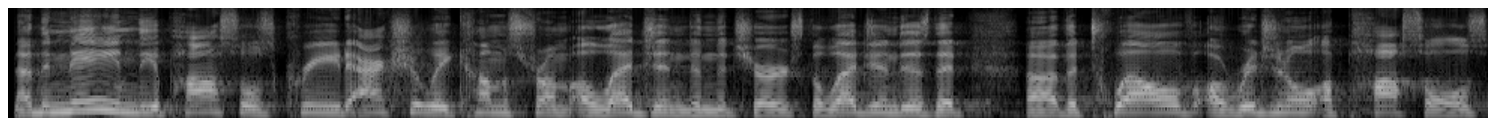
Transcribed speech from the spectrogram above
Now, the name, the Apostles' Creed, actually comes from a legend in the church. The legend is that uh, the 12 original apostles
